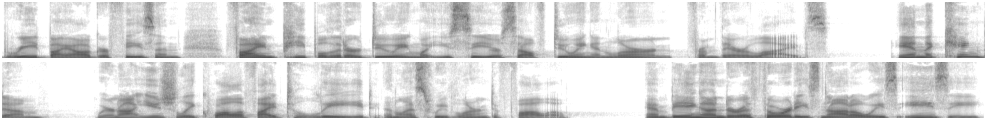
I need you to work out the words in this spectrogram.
read biographies and find people that are doing what you see yourself doing and learn from their lives. In the kingdom, we're not usually qualified to lead unless we've learned to follow. And being under authority is not always easy,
